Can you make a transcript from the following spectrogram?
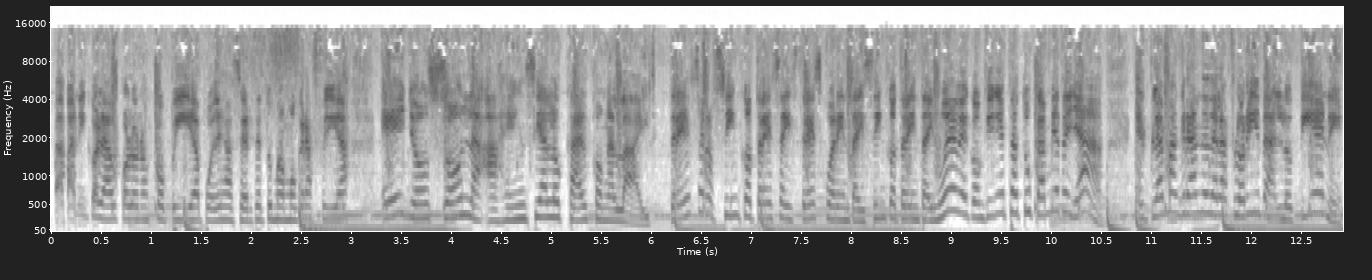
papá Nicolau, colonoscopía. Puedes hacerte tu mamografía. Ellos son la agencia local con Alight. 305-363-4539. ¿Con quién estás tú? Cámbiate ya. El plan más grande de la Florida lo tiene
